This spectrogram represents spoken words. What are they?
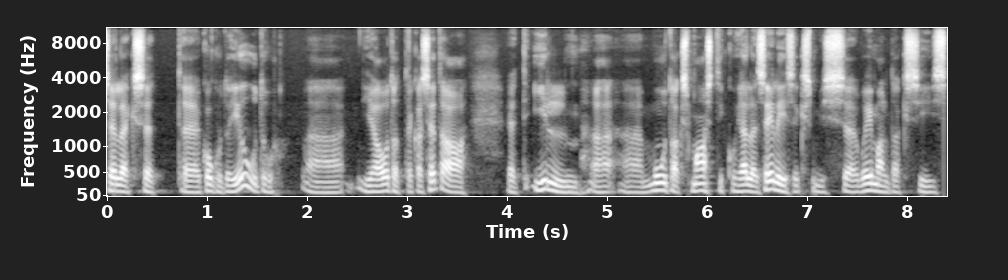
selleks, et koguda jõudu Äh, ja oodata ka seda, et ilm äh, äh, muudaks maastiku jälle selliseks, mis võimaldaks siis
